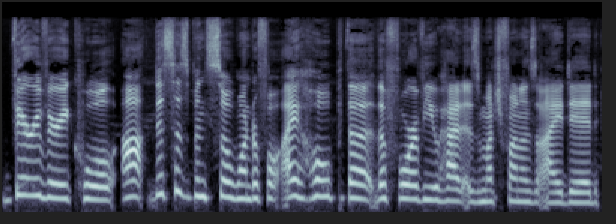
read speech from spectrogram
very, very cool. Uh, this has been so wonderful. I hope the the four of you had as much fun as I did.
